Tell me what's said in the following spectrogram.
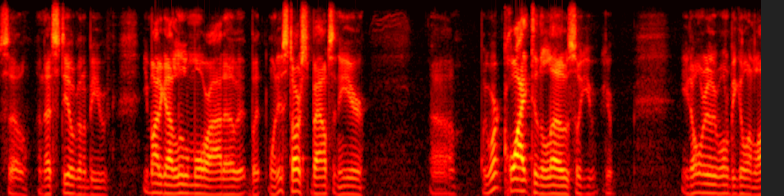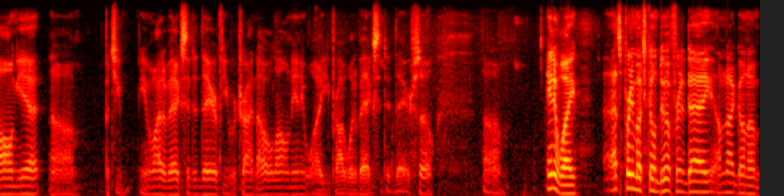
So, and that's still going to be, you might have got a little more out of it, but when it starts bouncing here, uh, we weren't quite to the low, so you you're you don't really want to be going long yet, um, but you you might have exited there if you were trying to hold on anyway. You probably would have exited there. So um, anyway, that's pretty much going to do it for today. I'm not going to,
